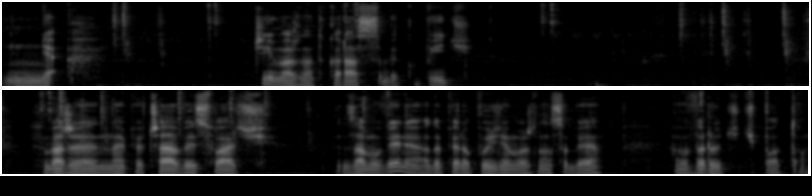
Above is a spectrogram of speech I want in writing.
Nie. Czyli można tylko raz sobie kupić. Chyba, że najpierw trzeba wysłać zamówienie, a dopiero później można sobie wrócić po to.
